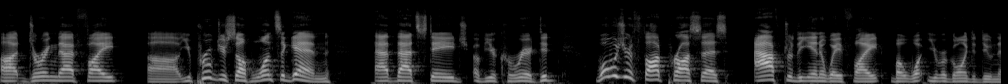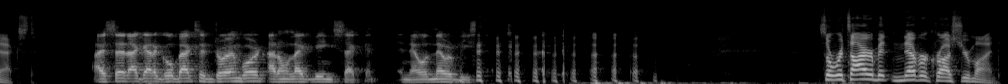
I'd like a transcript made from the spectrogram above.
uh, during that fight. Uh, you proved yourself once again at that stage of your career. Did what was your thought process after the Inoue fight about what you were going to do next? I said I got to go back to the drawing board. I don't like being second, and that will never be. so retirement never crossed your mind.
